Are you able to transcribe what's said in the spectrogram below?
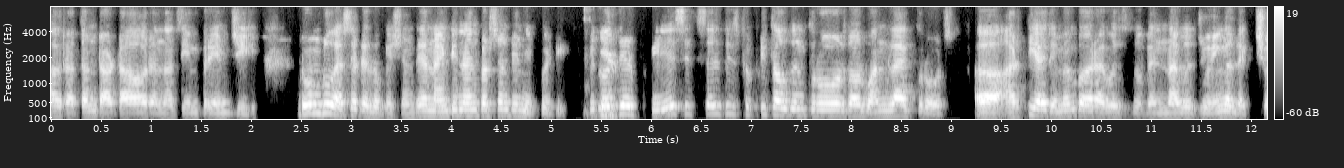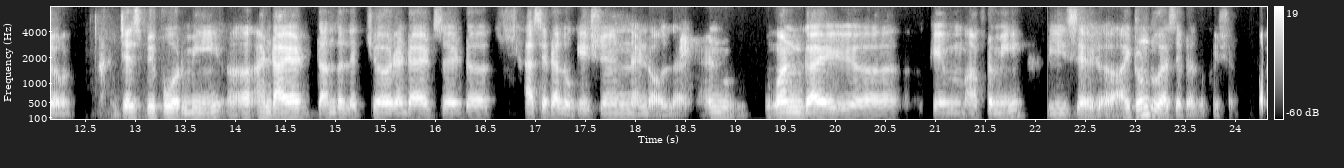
a Ratan Tata or an Azim Premji don't do asset allocation. They are 99% in equity because Yeah. their base itself is 50,000 crores or 1 lakh crores. Uh, Arti, I remember I was when I was doing a lecture just before me, uh, and I had done the lecture and I had said uh, asset allocation and all that. And one guy uh, came after me. He said, uh, I don't do asset allocation. All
